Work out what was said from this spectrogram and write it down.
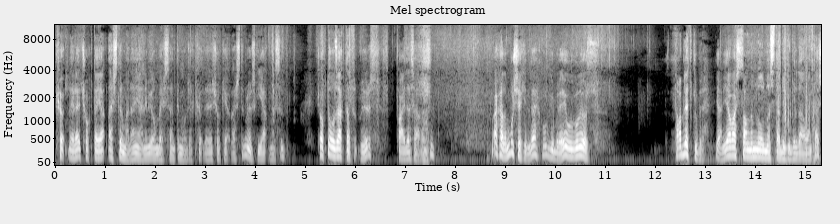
köklere çok da yaklaştırmadan yani bir 15 santim olacak köklere çok yaklaştırmıyoruz ki yapmasın. Çok da uzakta tutmuyoruz. Fayda sağlasın. Bakalım bu şekilde bu gübreyi uyguluyoruz. Tablet gübre. Yani yavaş salınımlı olması tabii ki burada avantaj.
